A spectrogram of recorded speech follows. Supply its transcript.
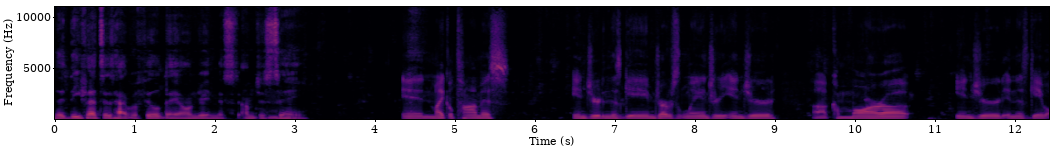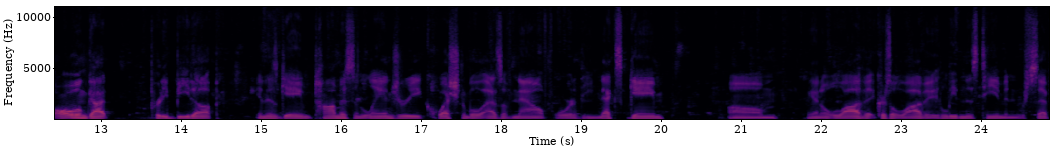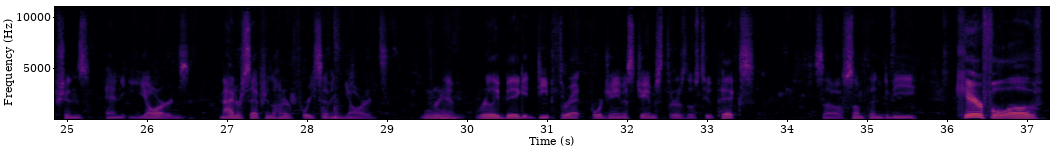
the defenses have a field day on Jameis. I'm just Mhm. saying. And Michael Thomas injured in this game. Jarvis Landry injured. Uh, Kamara injured in this game. All of them got pretty beat up in this game. Thomas and Landry questionable as of now for the next game. Um, and Olave, Chris Olave leading this team in receptions and yards. Nine receptions, 147 yards for Mm. him. Really big, deep threat for Jameis. Jameis throws those two picks. So something to be careful of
